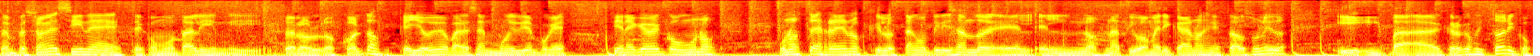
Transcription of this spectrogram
empezó en el cine este como tal, y, pero los cortos que yo vi me parecen muy bien porque tiene que ver con unos, unos terrenos que lo están utilizando el, los nativos americanos en Estados Unidos y, creo que fue histórico,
